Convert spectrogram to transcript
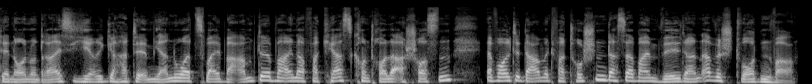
Der 39-Jährige hatte im Januar zwei Beamte bei einer Verkehrskontrolle erschossen. Er wollte damit vertuschen, dass er beim Wildern erwischt worden war.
